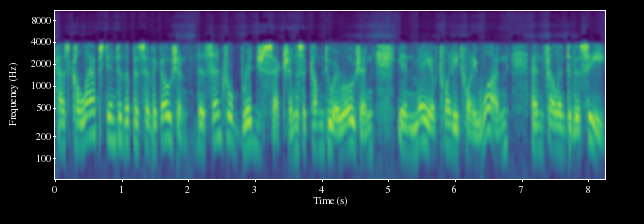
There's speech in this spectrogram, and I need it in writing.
has collapsed into the Pacific Ocean. The central bridge section succumbed to erosion in May of 2021 and fell into the sea.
